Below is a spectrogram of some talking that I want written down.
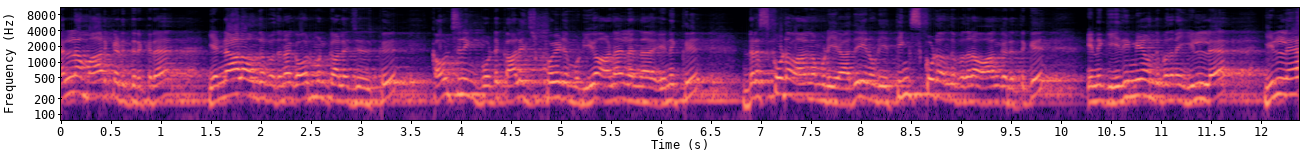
நல்ல மார்க் எடுத்திருக்கிறேன். என்னால் வந்து பார்த்தீங்கன்னா கவர்மெண்ட் காலேஜுக்கு கவுன்சிலிங் போட்டு காலேஜ் போயிட முடியும். ஆனால் என்ன எனக்கு ட்ரெஸ் கூட வாங்க முடியாது. என்னுடைய திங்ஸ் கூட வந்து பார்த்தீங்கன்னா வாங்குறதுக்கு எனக்கு எதுவுமே வந்து பார்த்தீங்கன்னா இல்லை. இல்லை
